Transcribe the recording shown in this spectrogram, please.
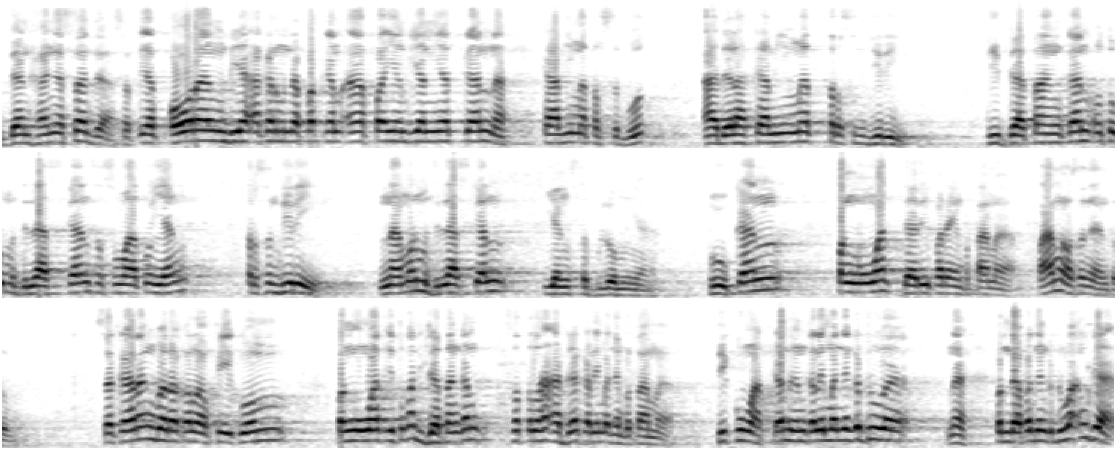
dan hanya saja setiap orang dia akan mendapatkan apa yang dia niatkan. Nah, kalimat tersebut adalah kalimat tersendiri. Didatangkan untuk menjelaskan sesuatu yang tersendiri, namun menjelaskan yang sebelumnya. Bukan penguat daripada yang pertama. Paham maksudnya antum? Sekarang barakallahu fikum, penguat itu kan didatangkan setelah ada kalimat yang pertama. Dikuatkan dengan kalimat yang kedua. Nah, pendapat yang kedua enggak.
